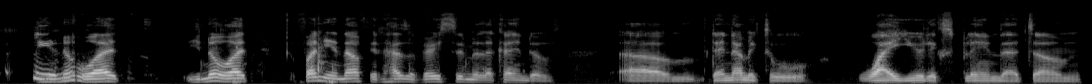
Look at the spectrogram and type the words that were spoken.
please. You know what? You know what? Funny enough, it has a very similar kind of um, dynamic to why you'd explain that um,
